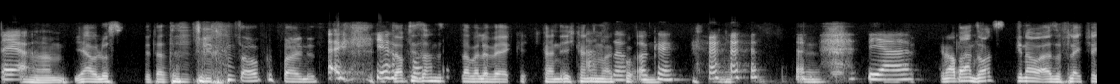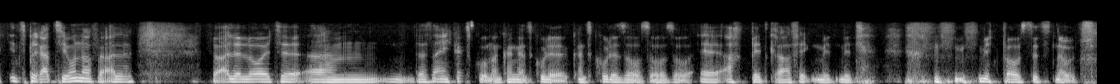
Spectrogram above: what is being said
Ja, ähm, ja aber lustig dass dir das aufgefallen ist. Ja, ich glaube, die Sachen sind mittlerweile weg. Ich kann, ich kann nur mal so, gucken. Okay. ja. ja. Genau, aber ansonsten, genau, also vielleicht, vielleicht Inspiration noch für alle, für alle Leute. Ähm, das ist eigentlich ganz cool. Man kann ganz coole, ganz coole so, so, so äh, 8-Bit-Grafiken mit, mit, mit Post-it-Notes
